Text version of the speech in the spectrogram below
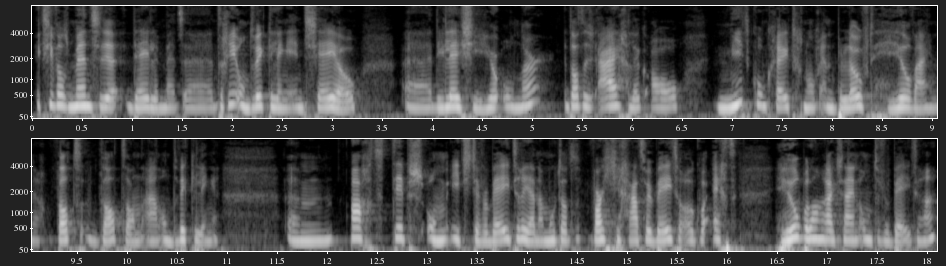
Ik zie wel eens mensen delen met uh, drie ontwikkelingen in SEO. Uh, die lees je hieronder. Dat is eigenlijk al niet concreet genoeg en belooft heel weinig. Wat, wat dan aan ontwikkelingen? Um, acht tips om iets te verbeteren. Ja, dan moet dat wat je gaat verbeteren ook wel echt heel belangrijk zijn om te verbeteren.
